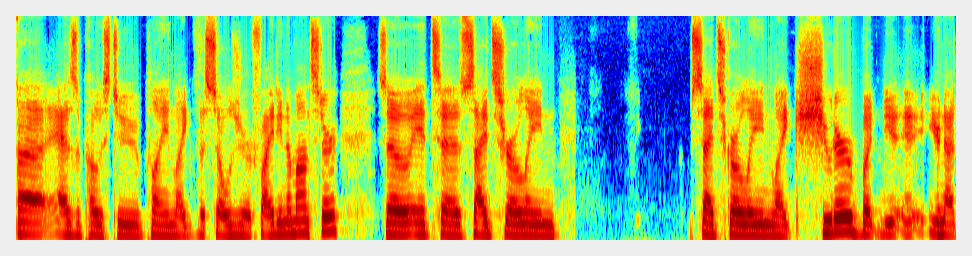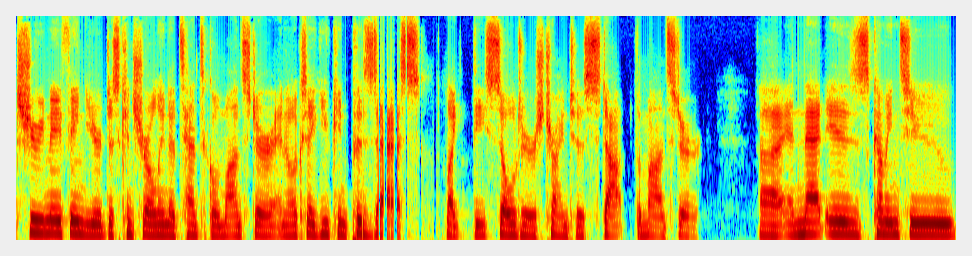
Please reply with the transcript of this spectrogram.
uh, as opposed to playing like the soldier fighting a monster. So it's a side-scrolling, side-scrolling like shooter, but you're not shooting anything. You're just controlling a tentacle monster, and it looks like you can possess like the soldiers trying to stop the monster. Uh, and that is coming to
